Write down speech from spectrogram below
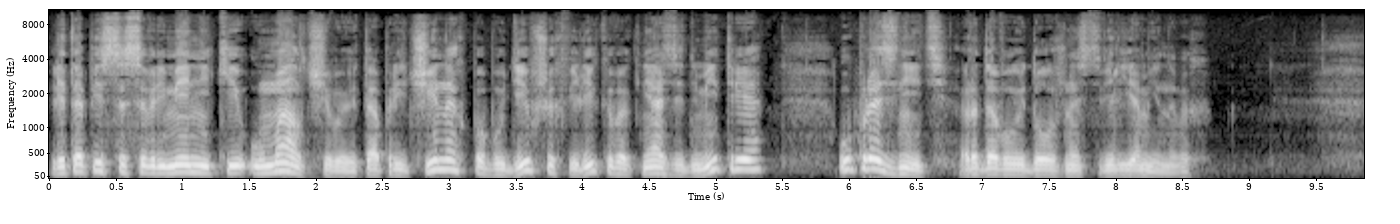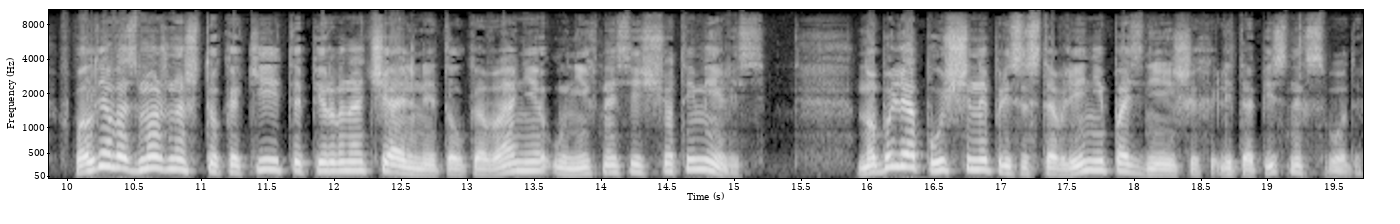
летописцы-современники умалчивают о причинах, побудивших великого князя Дмитрия упразднить родовую должность Вильяминовых. Вполне возможно, что какие-то первоначальные толкования у них на сей счет имелись, но были опущены при составлении позднейших летописных сводов.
